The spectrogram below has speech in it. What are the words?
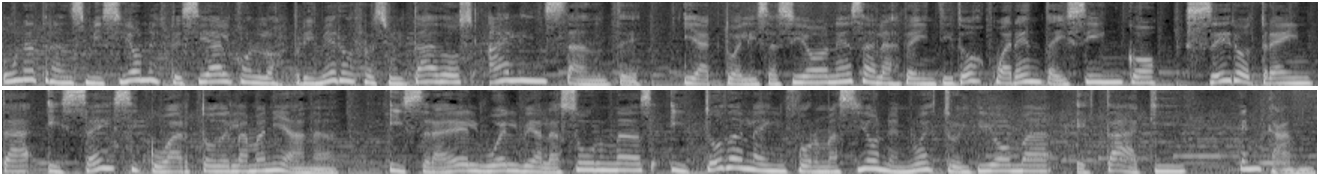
una transmisión especial con los primeros resultados al instante y actualizaciones a las 22.45, 0.30 y 6 y cuarto de la mañana. Israel vuelve a las urnas y toda la información en nuestro idioma está aquí en Cannes.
